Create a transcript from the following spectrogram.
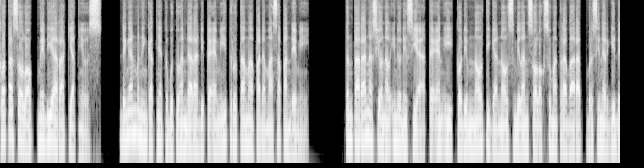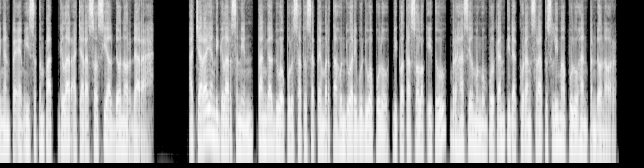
Kota Solok, Media Rakyat News. Dengan meningkatnya kebutuhan darah di PMI terutama pada masa pandemi. Tentara Nasional Indonesia TNI Kodim 0309 Solok Sumatera Barat bersinergi dengan PMI setempat gelar acara sosial donor darah. Acara yang digelar Senin, tanggal 21 September tahun 2020 di kota Solok itu berhasil mengumpulkan tidak kurang 150-an pendonor.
